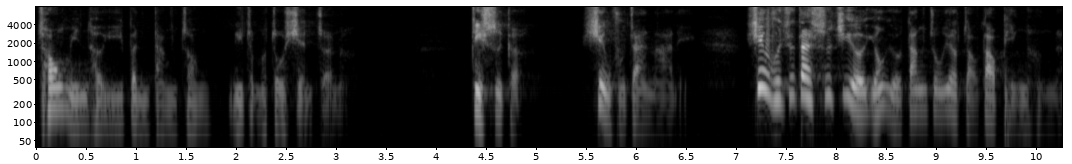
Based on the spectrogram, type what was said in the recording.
聪明和愚笨当中，你怎么做选择呢？第四个，幸福在哪里？幸福是在失去和拥有当中要找到平衡呢。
